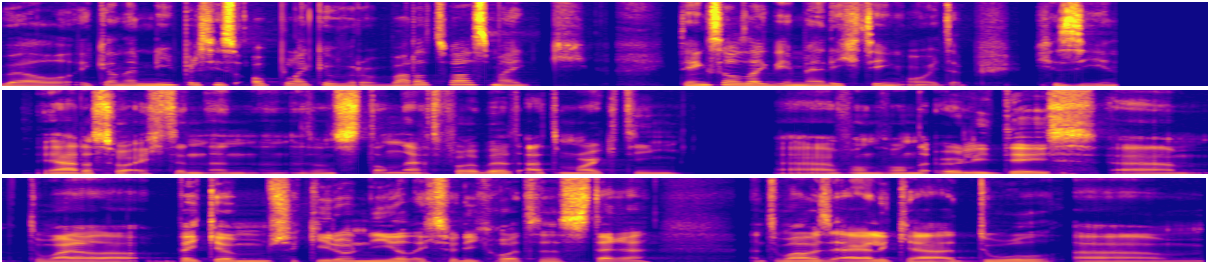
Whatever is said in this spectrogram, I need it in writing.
wel. Ik kan er niet precies opplakken voor wat het was, maar ik, ik denk zelfs dat ik die in mijn richting ooit heb gezien. Ja, dat is zo echt een, een, zo'n standaard voorbeeld uit de marketing eh, van, van de early days. Ehm, toen waren Beckham, Shaquille O'Neal, echt zo die grote sterren. En toen waren ze eigenlijk, ja, het doel ehm,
